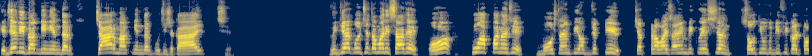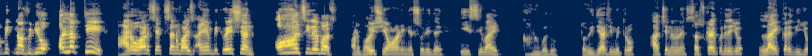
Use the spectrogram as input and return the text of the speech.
કે જે વિભાગની ની અંદર ચાર માર્કની અંદર પૂછી શકાય છે. વિદ્યાકુલ છે તમારી સાથે? ઓહો હું આપવાના છે. Most MP objective chapter wise IMP question સૌથી વધુ ડિફિકલ્ટ ટોપિકના વીડિયો અલગથી હારોહાર section wise IMP question all syllabus અને ભવિષ્યવાણીને સૂર્યોદય એ સિવાય ઘણું બધું. તો વિદ્યાર્થી મિત્રો, આ ચેનલને સબસ્ક્રાઇબ કરી દેજો લાઈક કરી દેજો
